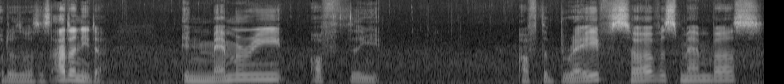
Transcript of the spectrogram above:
oder sowas ist. Ah, da, nee, da. In memory of the of the brave service members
